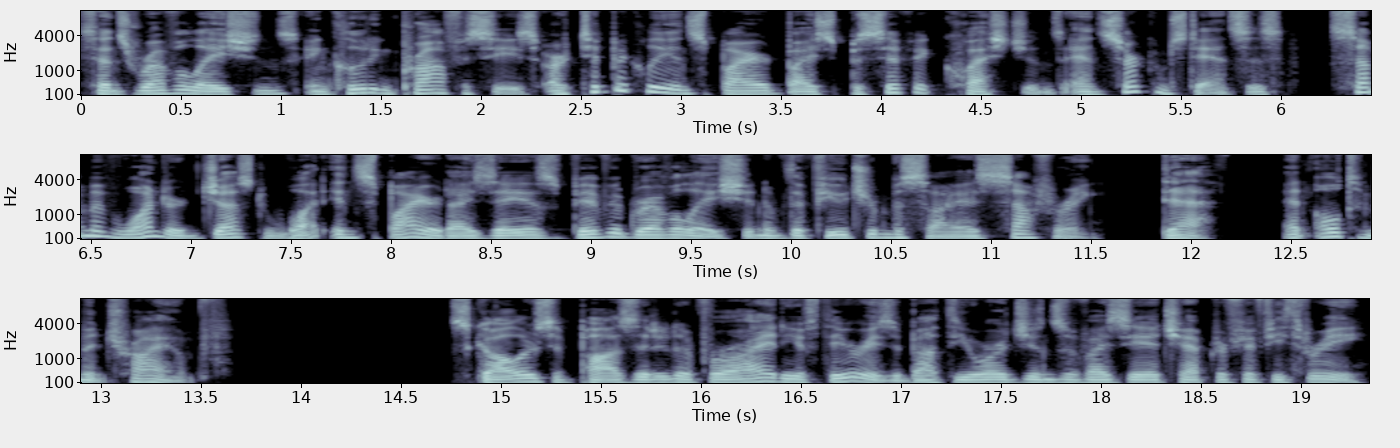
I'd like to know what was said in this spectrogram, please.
since revelations, including prophecies, are typically inspired by specific questions and circumstances, some have wondered just what inspired Isaiah's vivid revelation of the future Messiah's suffering, death, and ultimate triumph. Scholars have posited a variety of theories about the origins of Isaiah chapter 53.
